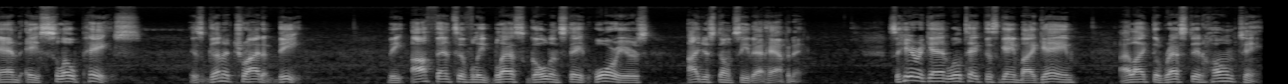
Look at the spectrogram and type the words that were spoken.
and a slow pace is going to try to beat the offensively blessed Golden State Warriors. I just don't see that happening. So, here again, we'll take this game by game. I like the rested home team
